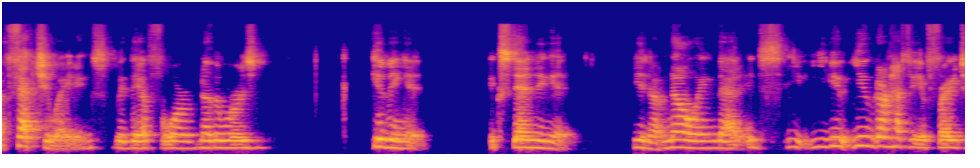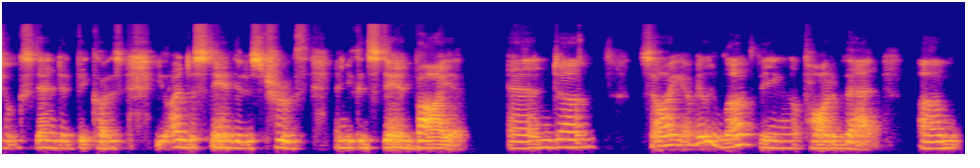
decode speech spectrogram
effectuating. With therefore, in other words, giving it, extending it, you know, knowing that it's you, you don't have to be afraid to extend it because you understand it as truth and you can stand by it. And um, so I, I, really love being a part of that um,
